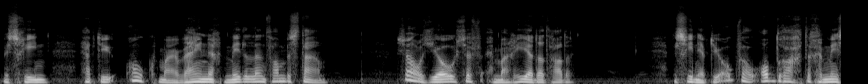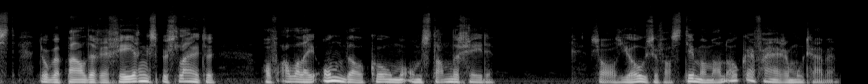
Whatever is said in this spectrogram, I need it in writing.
Misschien hebt u ook maar weinig middelen van bestaan, zoals Jozef en Maria dat hadden. Misschien hebt u ook wel opdrachten gemist door bepaalde regeringsbesluiten of allerlei onwelkome omstandigheden, zoals Jozef als timmerman ook ervaren moet hebben.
